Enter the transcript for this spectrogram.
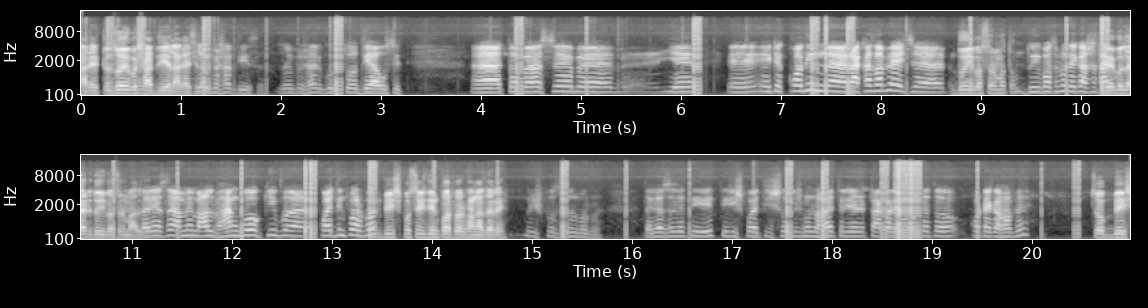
আর একটু জৈব সার দিয়ে লাগাইছিলাম। জৈব সার দিয়েছে জৈব সার গুরুত্ব দেওয়া উচিত। তবে হচ্ছে ইয়ে এটা কদিন রাখা যাবে? দুই বছর মতো দুই বছর এই গাছটা থাকবে? রেগুলার দুই বছর মাল তাহলে আছে আমি মাল ভাঙবো কি কয়দিন পর পর? বিশ পঁচিশ দিন পর পর ভাঙা যাবে। বিশ পঁচিশ দিন পর পর। তাহলে হচ্ছে যদি তিরিশ পঁয়ত্রিশ চল্লিশ মনে হয় তাহলে টাকার অ্যামাউন্টটা তো ক টাকা হবে? চব্বিশ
